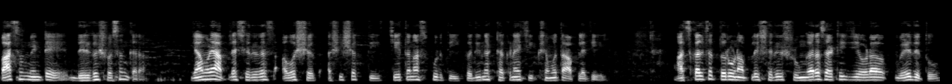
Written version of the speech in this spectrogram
पाच मिनिटे दीर्घ श्वसन करा. ज्यामुळे आपल्या शरीरास आवश्यक अशी शक्ती चेतना स्फूर्ती कधी न ठकण्याची क्षमता आपल्यात येईल. आजकालचा तरुण आपले शरीर शृंगारासाठी जेवढा वेळ देतो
